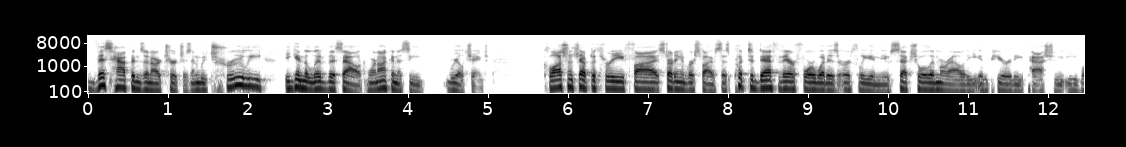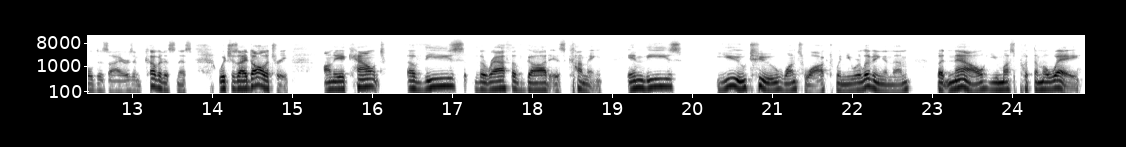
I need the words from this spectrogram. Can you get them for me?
this happens in our churches and we truly begin to live this out we're not going to see real change colossians chapter 3 5 starting in verse 5 says put to death therefore what is earthly in you sexual immorality impurity passion evil desires and covetousness which is idolatry on the account of these the wrath of god is coming in these you too once walked when you were living in them, but now you must put them away.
